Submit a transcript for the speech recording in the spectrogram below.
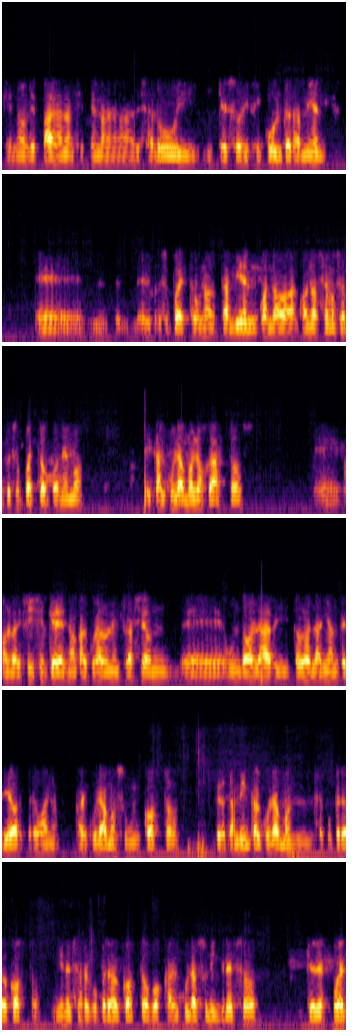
que no le pagan al sistema de salud y, que eso dificulta también eh, el presupuesto. Uno también cuando cuando hacemos el presupuesto ponemos eh, calculamos los gastos eh, con lo difícil que es, ¿no? Calcular una inflación, eh, un dólar y todo el año anterior, pero bueno, calculamos un costo, pero también calculamos el recupero de costos. Y en ese recupero de costos vos calculás un ingreso que después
